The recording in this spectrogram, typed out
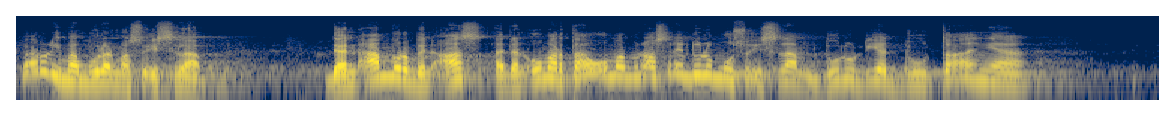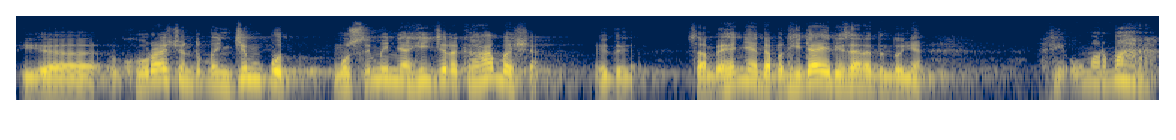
Baru lima bulan masuk Islam. Dan Amr bin As dan Umar tahu Umar bin As ini dulu musuh Islam. Dulu dia dutanya ya, Quraisy untuk menjemput muslimin yang hijrah ke Habasyah. Itu. Sampai hanya dapat hidayah di sana tentunya. Jadi Umar marah,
